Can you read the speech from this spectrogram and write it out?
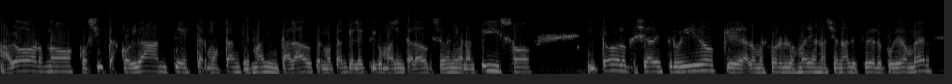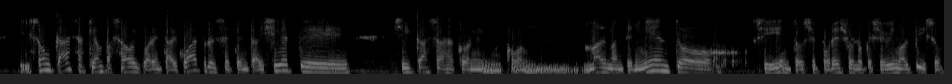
adornos, cositas colgantes, termostanques mal instalados, termotanque eléctrico mal instalado que se venían al piso, y todo lo que se ha destruido, que a lo mejor en los medios nacionales ustedes lo pudieron ver, y son casas que han pasado el 44, el 77, sí, casas con, con mal mantenimiento, sí, entonces por eso es lo que se vino al piso.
